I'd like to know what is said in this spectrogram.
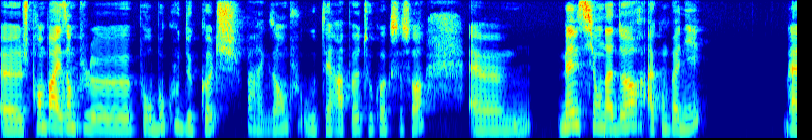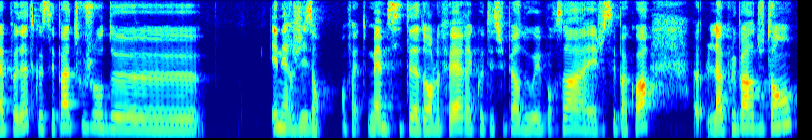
je prends par exemple pour beaucoup de coachs, par exemple, ou thérapeutes ou quoi que ce soit, même si on adore accompagner, bah, peut-être que c'est pas toujours de énergisant en fait même si tu adores le faire et que tu es super doué pour ça et je sais pas quoi euh, la plupart du temps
